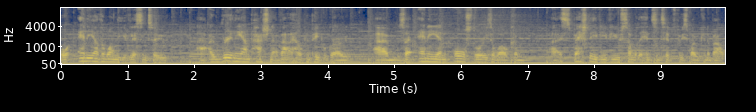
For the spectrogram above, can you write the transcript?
or any other one that you've listened to. Uh, I really am passionate about helping people grow, um, so any and all stories are welcome, uh, especially if you've used some of the hints and tips we've spoken about.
